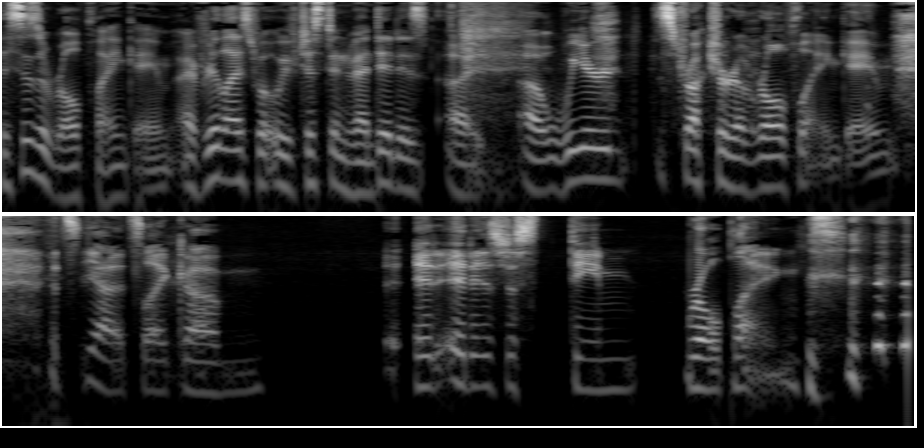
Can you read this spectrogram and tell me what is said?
This is a role playing game. I've realized what we've just invented is a, a weird structure of role playing game. It's yeah, it's like um, it it is just theme role playing.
